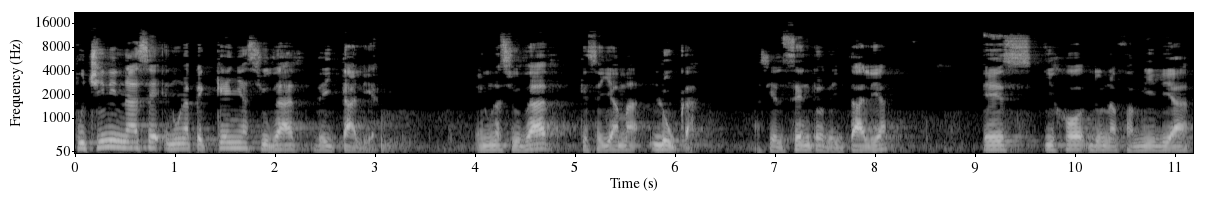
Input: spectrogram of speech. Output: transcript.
Puccini nace en una pequeña ciudad de Italia, en una ciudad que se llama Luca, hacia el centro de Italia. Es hijo de una familia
